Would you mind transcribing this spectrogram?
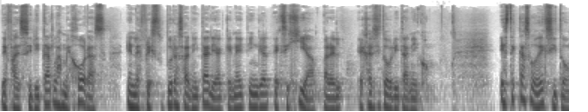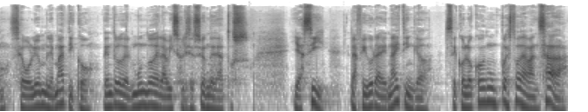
de facilitar las mejoras en la infraestructura sanitaria que Nightingale exigía para el ejército británico. Este caso de éxito se volvió emblemático dentro del mundo de la visualización de datos, y así la figura de Nightingale se colocó en un puesto de avanzada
